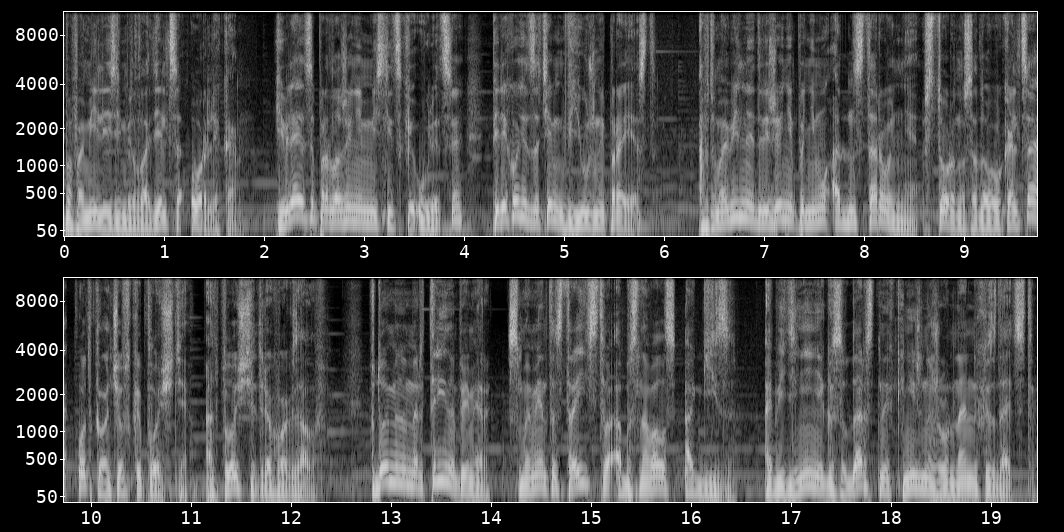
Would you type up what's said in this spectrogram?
по фамилии землевладельца Орлика. Является продолжением Мясницкой улицы, переходит затем в Южный проезд. Автомобильное движение по нему одностороннее, в сторону Садового кольца от Каланчевской площади, от площади трех вокзалов. В доме номер три, например, с момента строительства обосновалась АГИЗ – Объединение государственных книжно-журнальных издательств.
